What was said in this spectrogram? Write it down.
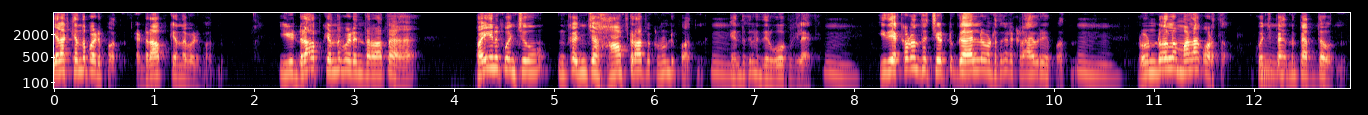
ఇలా కింద పడిపోతుంది డ్రాప్ కింద పడిపోతుంది. ఈ డ్రాప్ కింద పడిన తర్వాత పైన కొంచెం ఇంకా కొంచెం హాఫ్ డ్రాప్ ఇక్కడ ఉండిపోతుంది. ఎందుకని దీని ఓపిక లేక. ఇది ఎక్కడంత చెట్టు గాలిలో ఉంటుంది కదా, ఇక్కడ ఆవిరైపోతుంది రెండు రోజులు మళ్ళా కొడతాం కొంచెం పెద్ద పెద్ద అవుతుంది.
